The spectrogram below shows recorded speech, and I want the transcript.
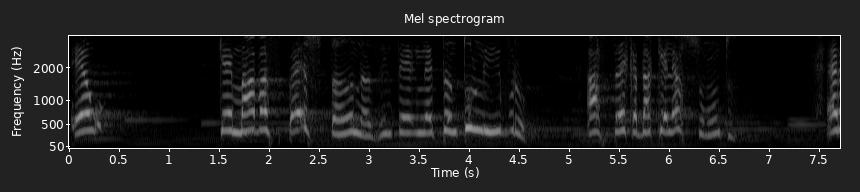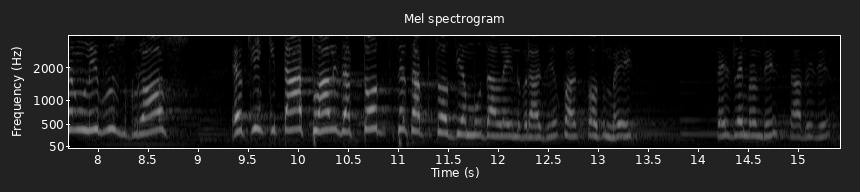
eu queimava as pestanas em ter, ler tanto livro acerca daquele assunto. Eram livros grossos. Eu tinha que estar atualizado. Todo, você sabe que todo dia muda a lei no Brasil, quase todo mês. Vocês lembram disso? Sabem disso?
